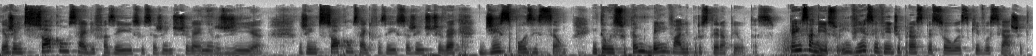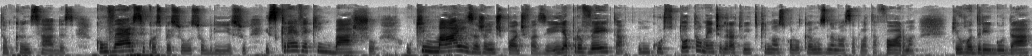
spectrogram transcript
E a gente só consegue fazer isso se a gente tiver energia. A gente só consegue fazer isso se a gente tiver disposição. Então isso também vale para os terapeutas. Pensa nisso, envie esse vídeo para as pessoas que você acha que estão cansadas. Converse com as pessoas sobre isso. Escreve aqui embaixo o que mais a gente pode fazer e aproveita um curso totalmente gratuito que nós colocamos na nossa plataforma, que o Rodrigo dá,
